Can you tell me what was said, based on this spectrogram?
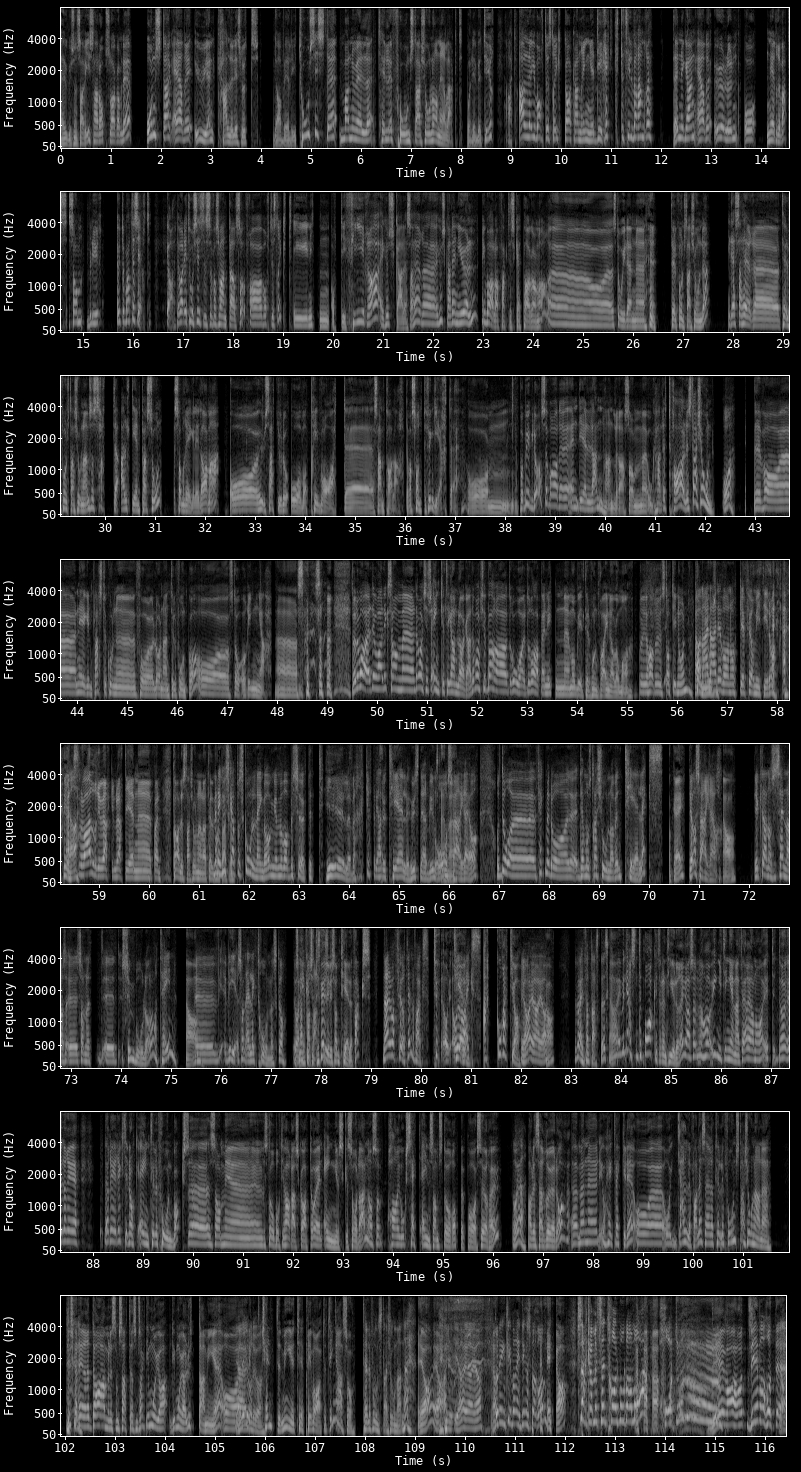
Haugesunds Avis hadde oppslag om det. Onsdag er det ugjenkallelig slutt. Da blir de to siste manuelle telefonstasjoner nedlagt, og det betyr at alle i vårt distrikt da kan ringe direkte til hverandre. Denne gang er det Ølund og Nedre Vats som blir automatisert. Ja, Det var de to siste som forsvant altså fra vårt distrikt i 1984. Jeg husker disse her, jeg husker den i Ølen. Jeg var der faktisk et par ganger øh, og sto i den øh, telefonstasjonen der. I disse her uh, telefonstasjonene så satt det alltid en person, som regel ei dame, og hun satt jo da over private uh, samtaler. Det var sånn det fungerte. Og um, på bygda så var det en del landhandlere som òg hadde talestasjon. Å, Det var eh, en egen plass du kunne få låne en telefon på og stå og ringe. Eh, så så, så det, var, det var liksom eh, Det var ikke så enkelt i gamle dager. Det var ikke bare å dra, dra opp en liten mobiltelefon fra innerlomma. Har du stått i noen? ja, nei, nei, det var nok før min tid, da. Ja. Så du har aldri hverken vært i en, på en talestasjon eller Men jeg husker telefonstasjon? på skolen en gang vi var besøkte Televerket, for de hadde jo telehus nede i byen. Å, svære greier. Og da fikk vi da demonstrasjon av en Telex. Okay. Det var svære greier. ja. Det gikk an å sende eh, sånne eh, symboler, da, tegn, ja. eh, vi- vi- sånn elektronisk. da. Du Det snakker ikke tilfeldigvis om telefax? Nei, det var før Telefax. Ja. Telex. Akkurat, ja. Ja, ja, ja. Det var helt fantastisk. Ja, jeg vil nesten tilbake til den tida. Jeg. Altså, vi har ingenting igjen etter her nå. Et, der, der er, der er riktignok en telefonboks eh, som er, står borti Haraldsgata, en engelsk sådan. Og så har jeg også sett en som står oppe på Sørhaug, Oh, ja. av disse røde. da. Eh, Men eh, det er jo helt vekke, det. Og, eh, og i alle fall disse telefonstasjonene. Husker de der damene som satt der, som sagt, de må jo ha, de må jo ha lytta mye, og Ja, det eh, de kjente mye til private ting, altså. Telefonstasjonene. Ja, ja. Ja, ja, ja. Da er det egentlig bare én ting å spørre om. ja. Snakka med sentralborddama! Hot or not? Det var hot. Det var hot, det!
